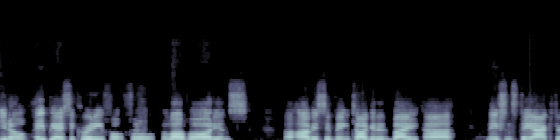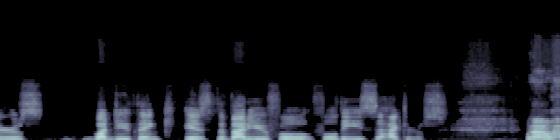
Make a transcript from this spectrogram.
you know API security for for a lot of our audience, uh, obviously being targeted by uh, nation state actors. What do you think is the value for for these actors? Wow,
